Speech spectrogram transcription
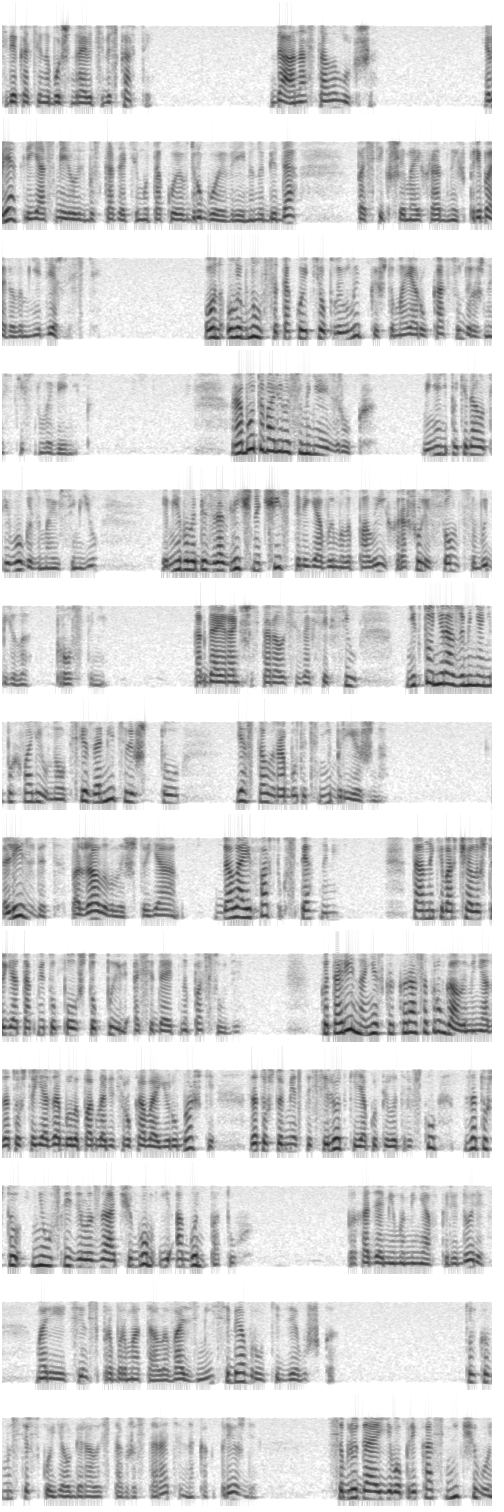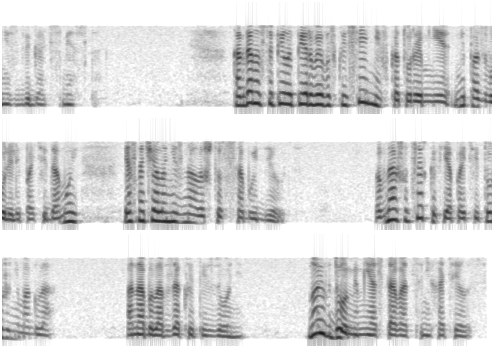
А тебе картина больше нравится без карты? Да, она стала лучше. Вряд ли я осмелилась бы сказать ему такое в другое время, но беда, постигшая моих родных, прибавила мне дерзости. Он улыбнулся такой теплой улыбкой, что моя рука судорожно стиснула веник. Работа валилась у меня из рук. Меня не покидала тревога за мою семью, и мне было безразлично, чисто ли я вымыла полы и хорошо ли солнце выбелило простыни. Когда я раньше старалась изо всех сил, никто ни разу меня не похвалил, но все заметили, что я стала работать небрежно. Лизбет пожаловалась, что я дала ей фартук с пятнами. Таннеке ворчала, что я так мету пол, что пыль оседает на посуде. Катарина несколько раз отругала меня за то, что я забыла погладить рукава ее рубашки, за то, что вместо селедки я купила треску, за то, что не уследила за очагом, и огонь потух. Проходя мимо меня в коридоре, Мария Тинс пробормотала «Возьми себя в руки, девушка». Только в мастерской я убиралась так же старательно, как прежде, соблюдая его приказ ничего не сдвигать с места. Когда наступило первое воскресенье, в которое мне не позволили пойти домой, я сначала не знала, что с собой делать. В нашу церковь я пойти тоже не могла. Она была в закрытой зоне. Но и в доме мне оставаться не хотелось.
